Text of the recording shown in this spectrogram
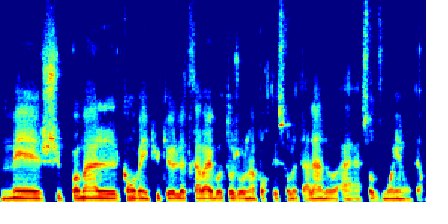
mais je suis pas mal convaincu que le travail va toujours l'emporter sur le talent là, sur du moyen long terme.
